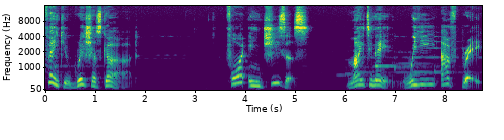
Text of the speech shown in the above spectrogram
Thank you, gracious God, for in Jesus' mighty name we have prayed.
